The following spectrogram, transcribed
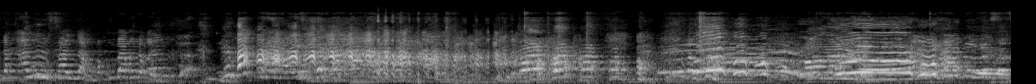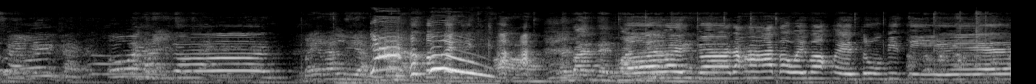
Nakaalusan lang. Pag kumakan ako, Oh my God! viral Ah, 500, 1 Oh my God! Nakakatawa yung mga kwento mo, Bitil.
